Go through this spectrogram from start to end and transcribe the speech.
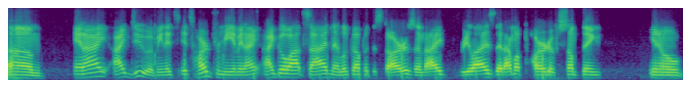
Um, and I, I do. I mean, it's it's hard for me. I mean, I, I go outside and I look up at the stars and I realize that I'm a part of something. You know,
